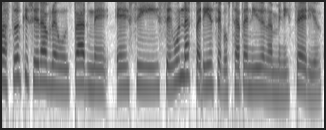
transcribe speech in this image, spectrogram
Pastor, quisiera preguntarle eh, si, según la experiencia que usted ha tenido en el ministerio,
